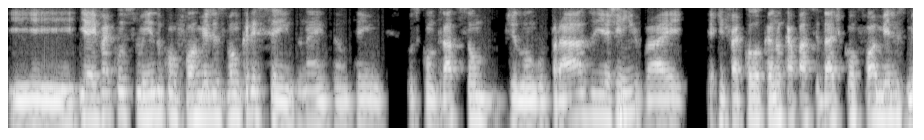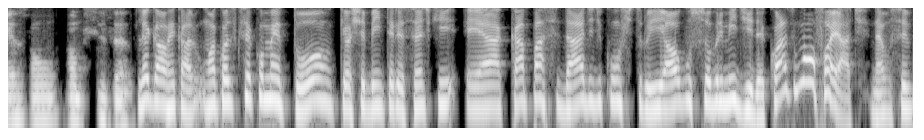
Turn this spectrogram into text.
e, e aí vai construindo conforme eles vão crescendo, né? Então tem os contratos são de longo prazo e a Sim. gente vai a gente vai colocando capacidade conforme eles mesmos vão, vão precisando. Legal, Ricardo. Uma coisa que você comentou que eu achei bem interessante que é a capacidade de construir algo sobre medida. É quase um alfaiate, né? Você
